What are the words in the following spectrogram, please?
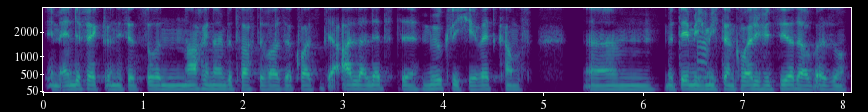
im Endeffekt, wenn ich es jetzt so im Nachhinein betrachte, war es ja quasi der allerletzte mögliche Wettkampf, ähm, mit dem ich mich dann qualifiziert habe. Also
